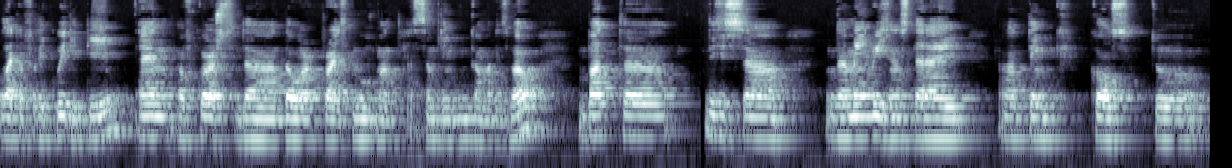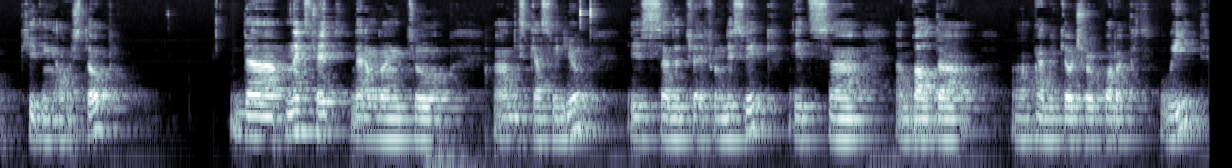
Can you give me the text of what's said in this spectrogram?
lack of liquidity, and of course the lower price movement has something in common as well. But uh, this is uh, the main reasons that I uh, think calls to hitting our stop the next trade that I'm going to uh, discuss with you is uh, the trade from this week. It's uh, about the uh, agricultural product wheat.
